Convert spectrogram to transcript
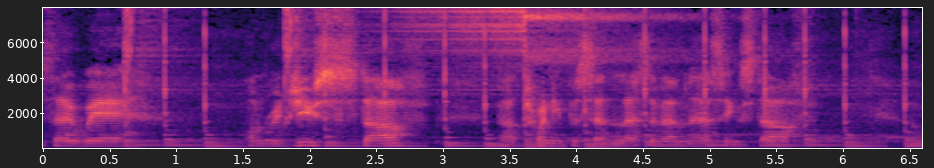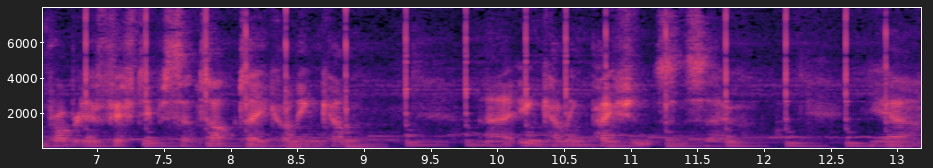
So we're on reduced staff, about 20% less of our nursing staff probably a 50% uptake on income uh, incoming patients. So yeah,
